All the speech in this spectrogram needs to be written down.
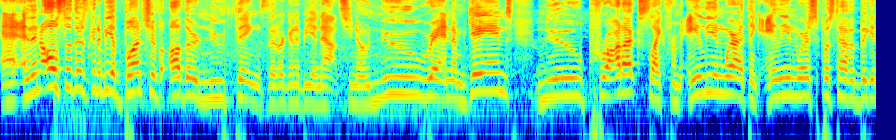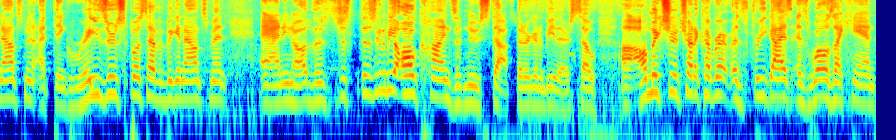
And, and then also there's going to be a bunch of other new things that are going to be announced. You know, new random games, new products like from Alienware. I think Alienware is supposed to have a big announcement. I think Razer's supposed to have a big announcement. And you know, there's just there's going to be all kinds of new stuff that are going to be there. So uh, I'll make sure to try to cover it as, for you guys as well as I can.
